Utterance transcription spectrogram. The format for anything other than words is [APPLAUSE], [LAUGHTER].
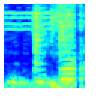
Bye.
